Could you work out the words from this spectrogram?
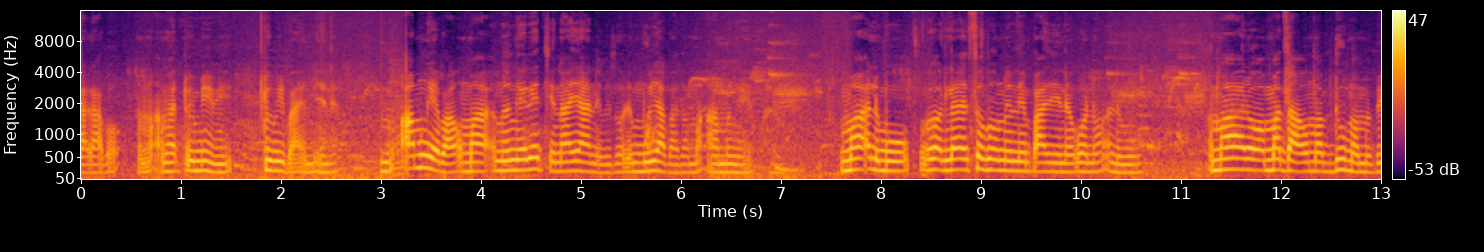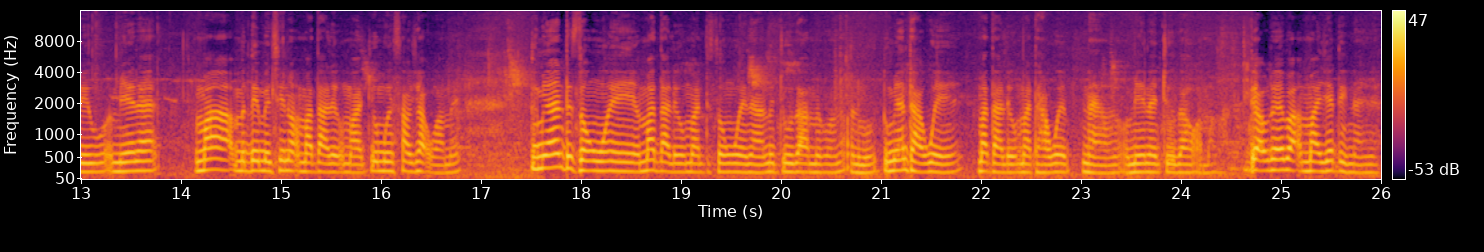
တာလားပေါ့အမအမတွေးမိပြီတွေးမိပါရဲ့မြင်တယ်အမငယ်ပါအမငငယ်တဲ့ကျင်သားရနေပြီဆိုတော့မွေးရပါတော့အမအမငယ်ပါ အမအဲ့လိုမျိုးလက်စုံစုံလင်းလင်းပါနေတယ်ပေါ့နော်အဲ့လိုမျိုးအမကတော့အမသားအမဘယ်သူမှမပေးဘူးအမြဲတမ်းအမမသိမချင်းတော့အမသားလေးကိုအမကျွေးမွေးဆောက်ရှောက်သွားမယ်သူများတစုံဝင်အမသားလေးကိုအမတစုံဝင်တာလို့ကြိုးစားမယ်ပေါ့နော်အဲ့လိုမျိုးသူများဒါဝင်အမသားလေးကိုအမဒါဝင်နိုင်အောင်လို့အမြဲတမ်းကြိုးစားသွားမှာပါတယောက်တည်းပါအမရက်တည်နိုင်တယ်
